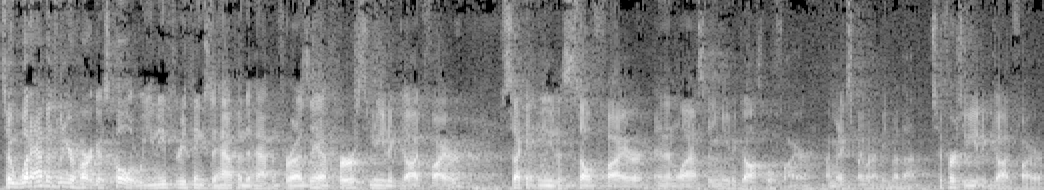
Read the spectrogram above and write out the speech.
So, what happens when your heart goes cold? Well, you need three things to happen to happen for Isaiah. First, you need a God fire. Second, you need a self fire. And then lastly, you need a gospel fire. I'm going to explain what I mean by that. So, first, you need a God fire.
